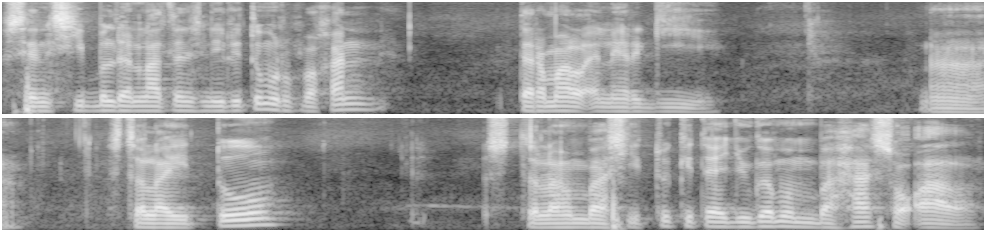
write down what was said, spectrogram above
sensible dan laten sendiri itu merupakan thermal energi. Nah, setelah itu setelah membahas itu kita juga membahas soal.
